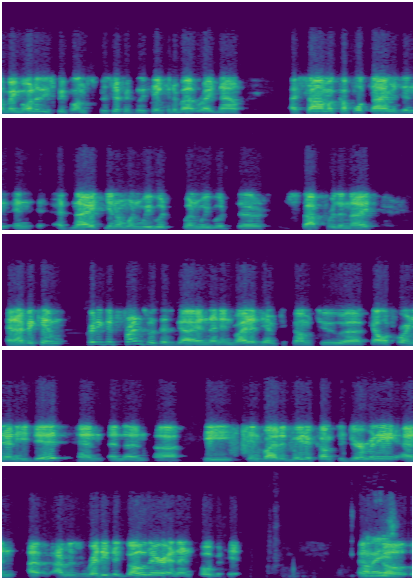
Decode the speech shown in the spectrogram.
I mean, one of these people I'm specifically thinking about right now I saw him a couple of times in, in at night, you know, when we would when we would uh, stop for the night, and I became pretty good friends with this guy, and then invited him to come to uh, California, and he did, and and then uh, he invited me to come to Germany, and I, I was ready to go there, and then COVID hit, and Amazing. so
